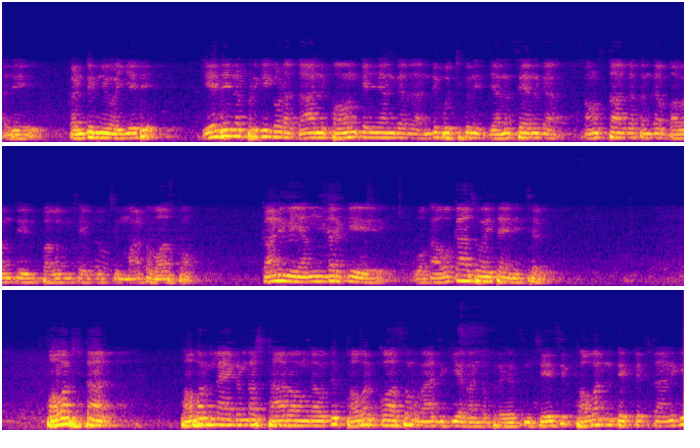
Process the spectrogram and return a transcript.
అది కంటిన్యూ అయ్యేది. ఏదైనప్పటికీ కూడా దాన్ని పవన్ కళ్యాణ్ గారు అందిపుచ్చుకుని జనసేనగా సంస్థాగతంగా బలం చే బలం చేకూర్చిన మాట వాస్తవం. కానీ మీ అందరికీ ఒక అవకాశం అయితే ఆయన ఇచ్చారు పవర్ స్టార్. పవర్ లేకుండా స్టార్ అవ్వం కాబట్టి పవర్ కోసం రాజకీయ రంగ ప్రవేశం చేసి పవర్ని తెప్పించడానికి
